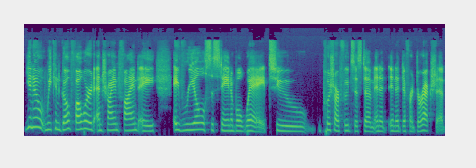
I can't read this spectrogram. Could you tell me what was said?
you know, we can go forward and try and find a a real sustainable way to push our food system in a in a different direction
